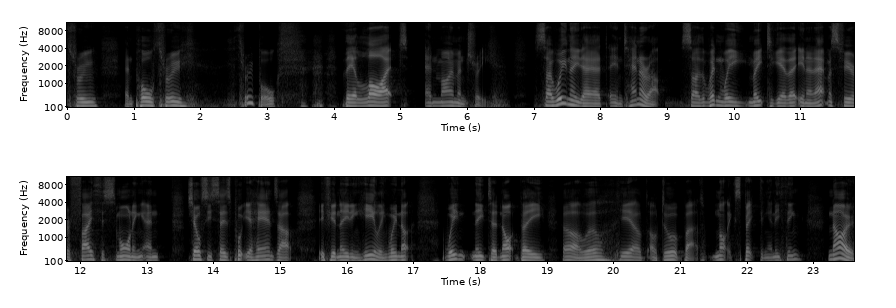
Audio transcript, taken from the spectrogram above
through, and Paul through, through Paul, they're light and momentary. So we need our antenna up so that when we meet together in an atmosphere of faith this morning, and Chelsea says, "Put your hands up if you're needing healing," we not we need to not be, "Oh well, yeah, I'll, I'll do it," but not expecting anything. No,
